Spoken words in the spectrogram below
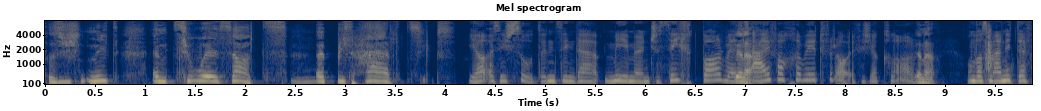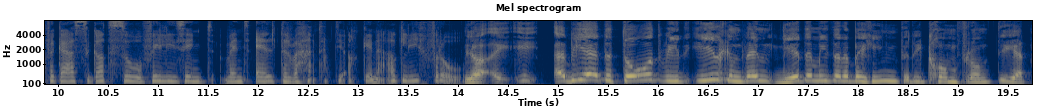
Das ist nicht ein Zusatz, etwas Herziges. Ja, es ist so. Dann sind auch mehr Menschen sichtbar, weil Genau. es einfacher wird für euch, ist ja klar. Genau. Und was wir auch nicht vergessen, gerade so viele sind, wenn sie älter werden, ja genau gleich froh. Ja, ich, wie jeder Tod wird irgendwann jeder mit einer Behinderung konfrontiert.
